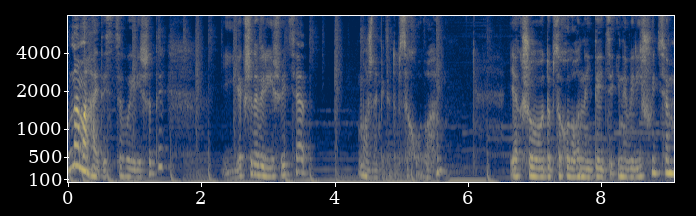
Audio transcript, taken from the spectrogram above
намагайтесь це вирішити. Якщо не вирішується, можна піти до психолога. Якщо до психолога не йдеться і не вирішується,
